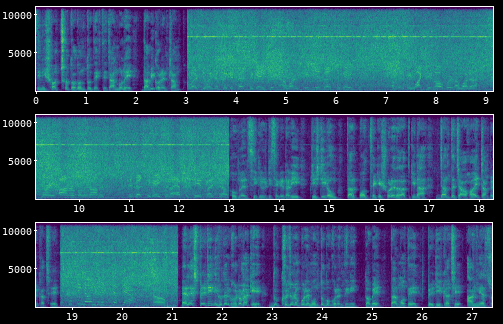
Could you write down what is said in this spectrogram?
তিনি স্বচ্ছ তদন্ত দেখতে চান বলে দাবি করেন Trump. I'm going to be watching over. I want a very investigation. I have to see it myself. Homeland security secretary Kristi Noem তার পদ থেকে সরে দাঁড়াত কিনা জানতে চাওয়া হয় ট্রাম্পের কাছে Christy Nome going to step down. No. Alex Pretti নিহতের ঘটনাকে দুঃখজনক বলে মন্তব্য করেন তিনি তবে তার মতে প্রেটির কাছে আগ্নেয়াস্ত্র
